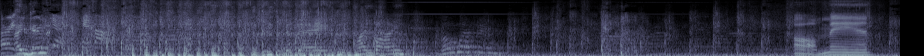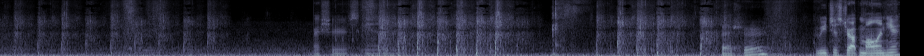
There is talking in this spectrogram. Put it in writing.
All right, I screw didn't- me, I cannot. Oh man. Pressure scanner. Pressure. Do we just drop them all in here?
